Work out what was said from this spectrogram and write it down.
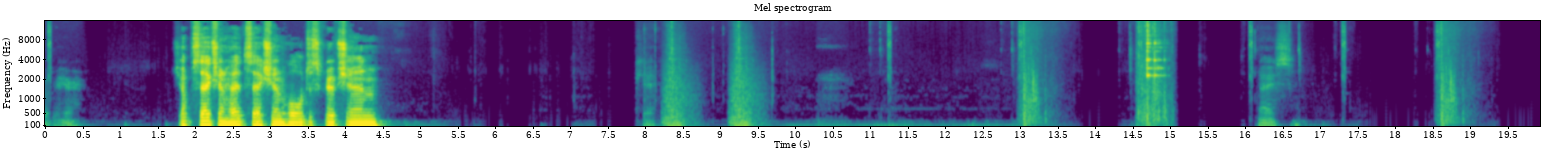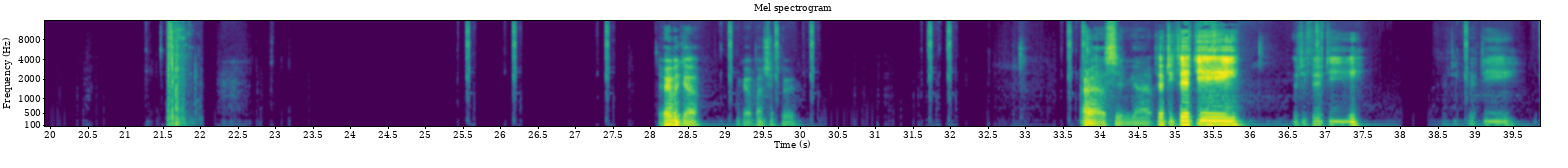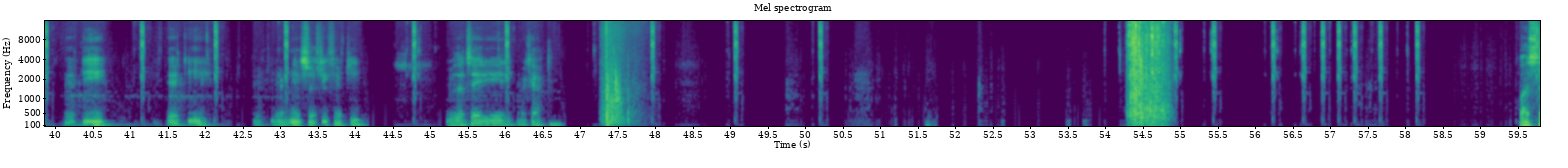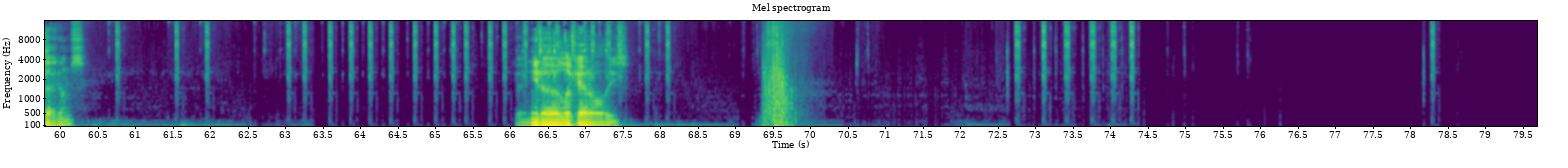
Over here. Section, head section, whole description. There we go. We got a bunch of food. All right, let's see. We got 50 50, 50 50, 50 50, 50, 50, everything's 50 50. Ooh, that's 80 80. Okay. Quest items. Do I need to look at all these?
